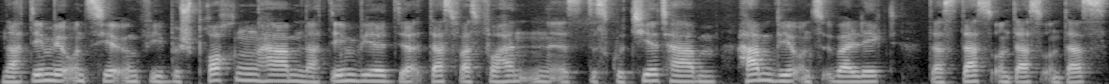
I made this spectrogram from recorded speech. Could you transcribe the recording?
nachdem wir uns hier irgendwie besprochen haben, nachdem wir das, was vorhanden ist, diskutiert haben, haben wir uns überlegt, dass das und das und das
